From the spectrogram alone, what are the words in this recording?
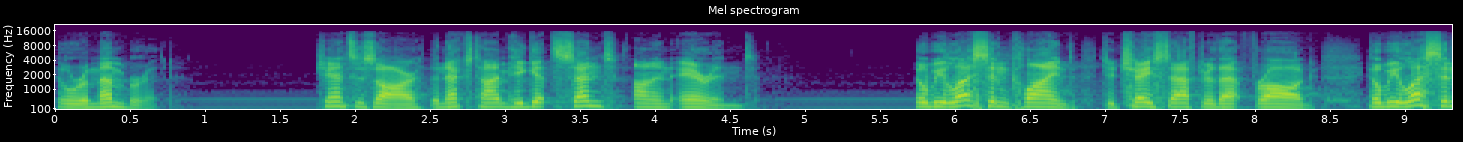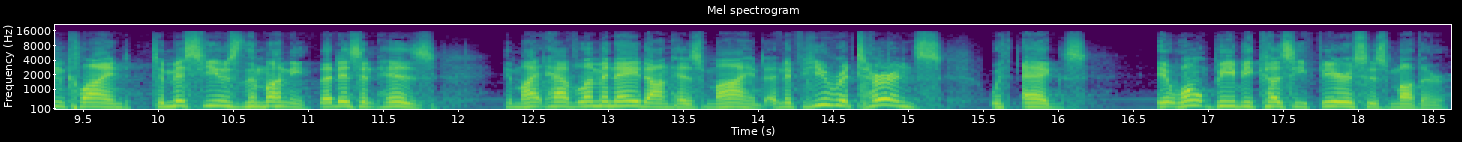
he'll remember it. Chances are the next time he gets sent on an errand, he'll be less inclined to chase after that frog. He'll be less inclined to misuse the money that isn't his. He might have lemonade on his mind. And if he returns with eggs, it won't be because he fears his mother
